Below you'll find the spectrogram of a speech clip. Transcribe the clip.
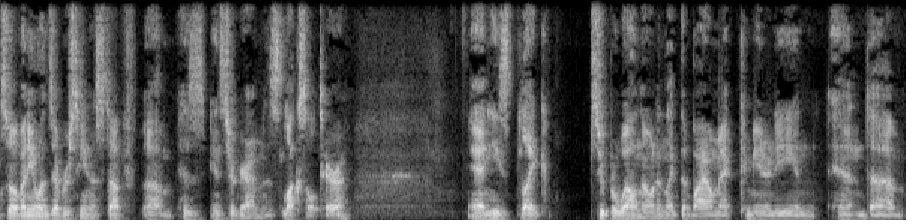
So if anyone's ever seen his stuff, um, his Instagram is Lux Altera, and he's like super well known in like the biomech community, and and um,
